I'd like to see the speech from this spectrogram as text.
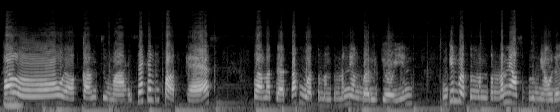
Halo, welcome to my second podcast. Selamat datang buat teman-teman yang baru join. Mungkin buat teman-teman yang sebelumnya udah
